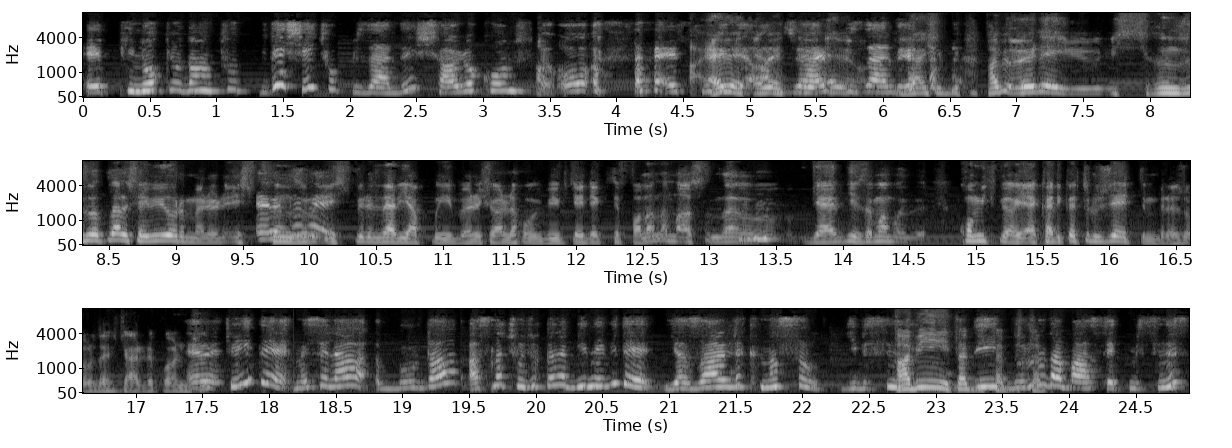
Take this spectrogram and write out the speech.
e, Pinokyo'dan tut bir de şey çok güzeldi Sherlock Holmes o espri Evet evet. acayip evet, güzeldi. Ya şimdi, tabii öyle e, hınzırlıkları seviyorum ben öyle espri, Evet, evet. espriler yapmayı böyle Sherlock Holmes büyük dedektif falan ama aslında geldiği zaman komik bir yani karikatürize ettim biraz orada Sherlock Holmes'u. Evet şey de mesela burada aslında çocuklara bir nevi de yazarlık nasıl gibisi Tabii tabii bir tabii. durum tabii. da bahsetmişsiniz.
